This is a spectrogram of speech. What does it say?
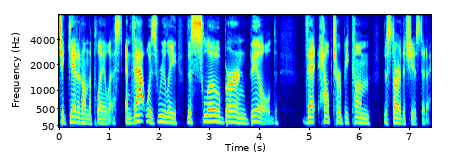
to get it on the playlist. And that was really the slow burn build that helped her become the star that she is today.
